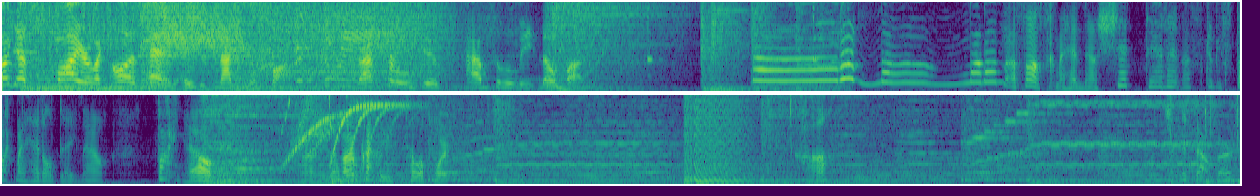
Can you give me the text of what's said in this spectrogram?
Oh, yes. Fire like on his head, and he's just not giving a fuck. That turtle gives absolutely no fuck. I thought I was stuck in my head now. Shit, damn it. That's gonna be stuck in my head all day now. Fucking hell. Alright, so if I'm teleport. Huh? Let's check this out first.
